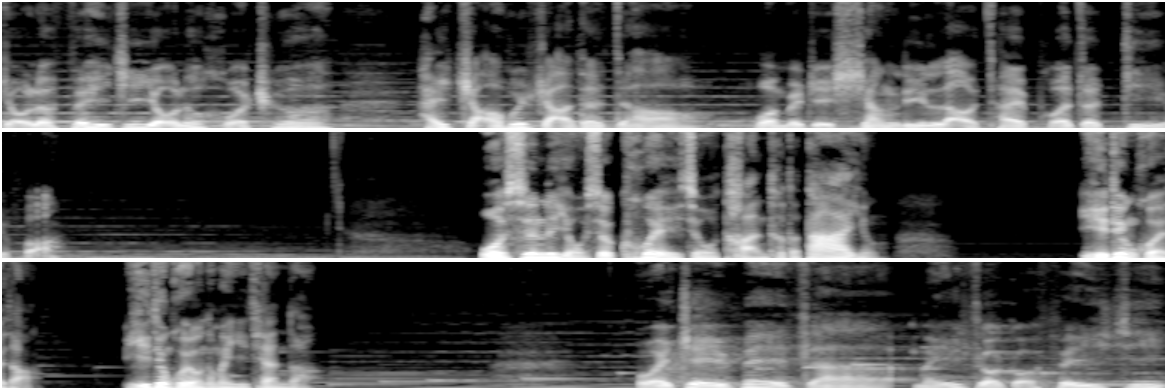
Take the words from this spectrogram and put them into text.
有了飞机，有了火车，还找不找得到我们这乡里老太婆的地方？我心里有些愧疚，忐忑的答应：“一定会的，一定会有那么一天的。”我这辈子没坐过飞机，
